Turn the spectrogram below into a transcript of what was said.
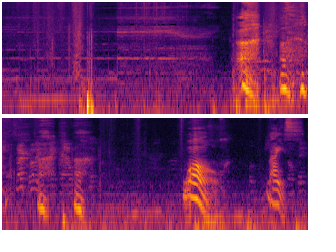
Whoa. Nice.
